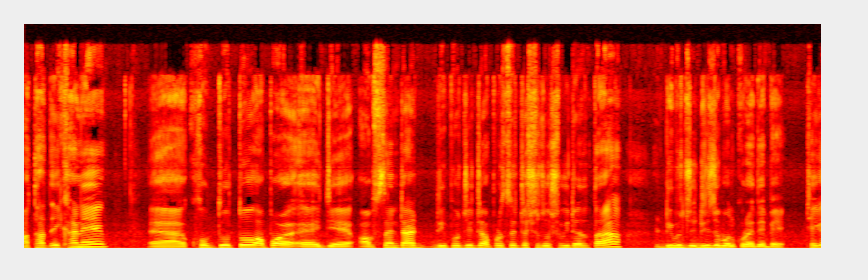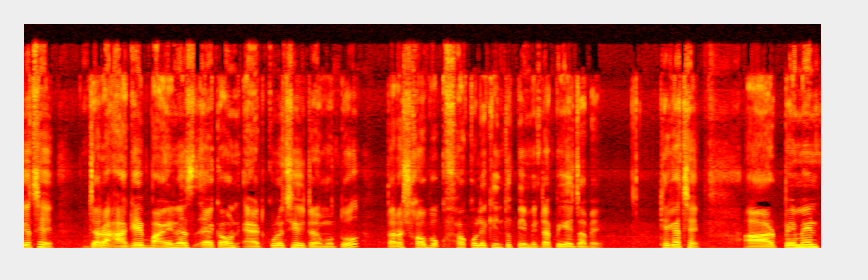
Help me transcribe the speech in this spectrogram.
অর্থাৎ এখানে খুব দ্রুত যে অপশনটা ডিপোজিট অপরচুনিটির সুযোগ সুবিধা তারা ডিজেবল করে দেবে। ঠিক আছে? যারা আগে বাইনাস অ্যাকাউন্ট অ্যাড করেছে এটার মতো, তারা সব, সকলে কিন্তু পেমেন্টটা পেয়ে যাবে। ঠিক আছে? আর পেমেন্ট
